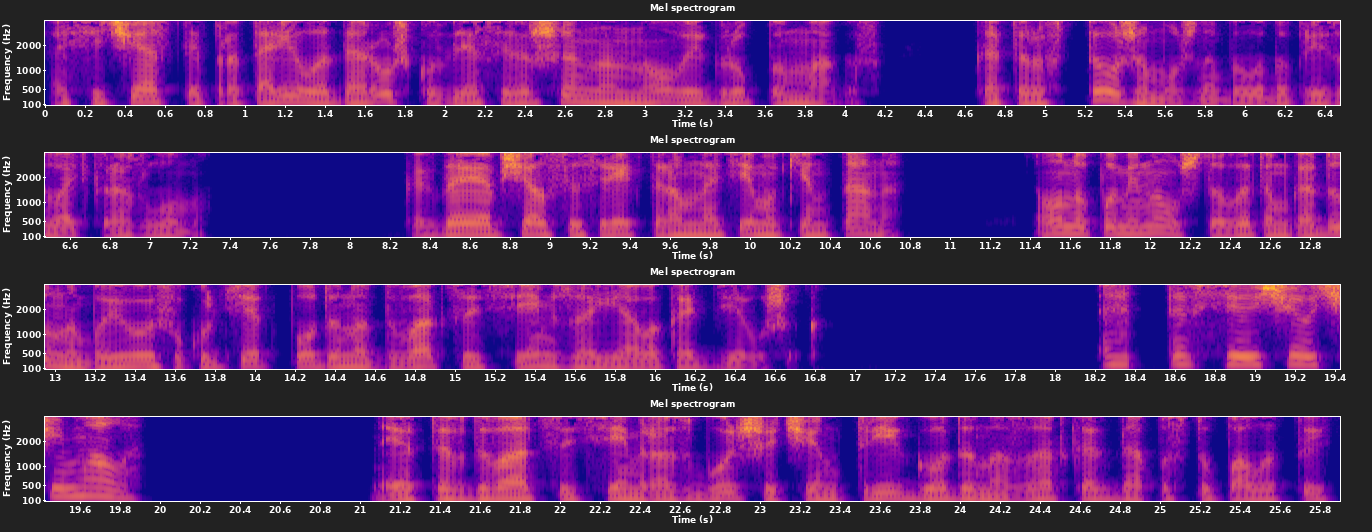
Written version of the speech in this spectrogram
А сейчас ты протарила дорожку для совершенно новой группы магов, которых тоже можно было бы призвать к разлому. Когда я общался с ректором на тему Кентана, он упомянул, что в этом году на боевой факультет подано 27 заявок от девушек. «Это все еще очень мало». «Это в 27 раз больше, чем три года назад, когда поступала ты»,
